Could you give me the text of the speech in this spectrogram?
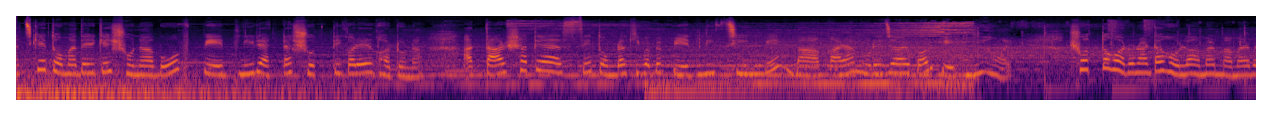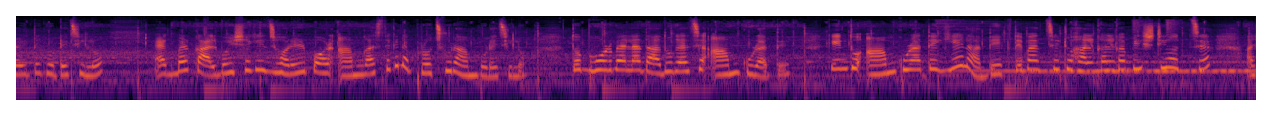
আজকে তোমাদেরকে শোনাবো পেদনির একটা সত্যিকারের ঘটনা। আর তার সাথে আসছে তোমরা কীভাবে পেদনি চিনবে বা কারা মরে যাওয়ার পর পেদনি হয়। সত্য ঘটনাটা হলো, আমার মামার বাড়িতে ঘটেছিল। একবার কালবৈশাখী ঝড়ের পর আম গাছ থেকে না প্রচুর আম পড়েছিল। তো ভোরবেলা দাদু গেছে আম কুড়াতে। কিন্তু আম কুড়াতে গিয়ে না দেখতে পাচ্ছে একটু হালকা হালকা বৃষ্টি হচ্ছে, আর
